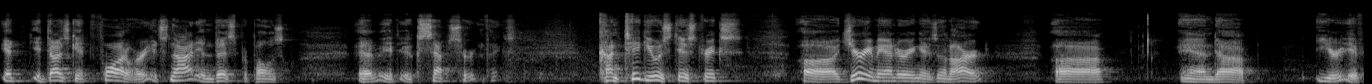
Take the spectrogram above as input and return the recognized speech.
it, it does get fought over. It's not in this proposal. Uh, it accepts certain things. Contiguous districts, uh, gerrymandering is an art, uh, and uh, if,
